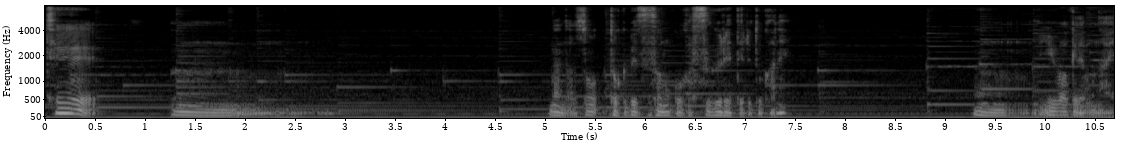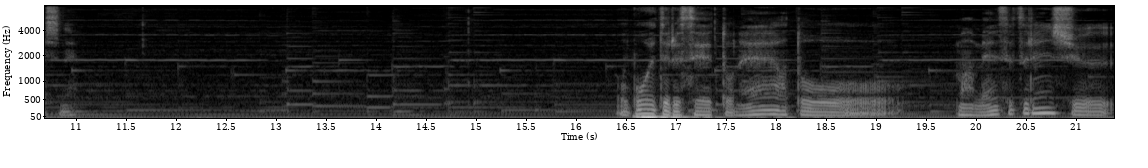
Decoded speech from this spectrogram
て、うーん、なんだろう、特別その子が優れてるとかね。うん、いうわけでもないしね。覚えてる生徒ね、あと、まあ面接練習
